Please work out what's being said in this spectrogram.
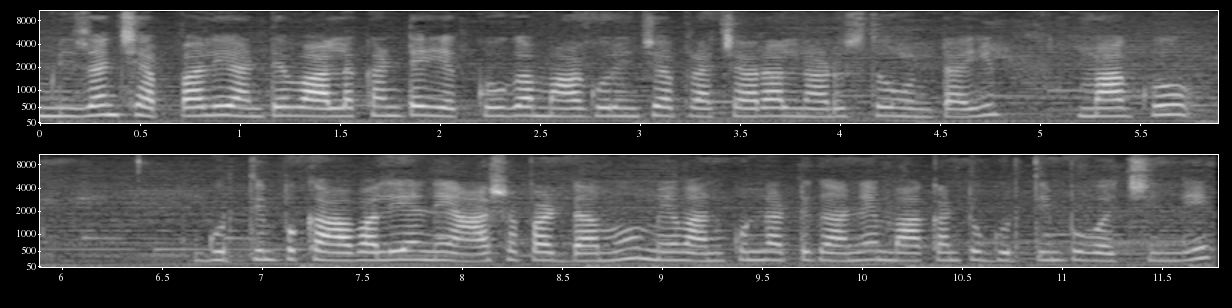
నిజం చెప్పాలి అంటే వాళ్ళకంటే ఎక్కువగా మా గురించి ప్రచారాలు నడుస్తూ ఉంటాయి. మాకు గుర్తింపు కావాలి అని ఆశపడ్డాము. మేము అనుకున్నట్టుగానే మాకంటూ గుర్తింపు వచ్చింది.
